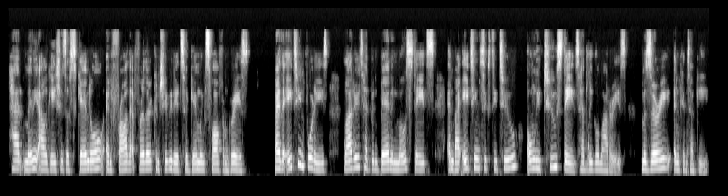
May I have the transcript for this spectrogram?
had many allegations of scandal and fraud that further contributed to gambling's fall from grace. By the 1840s, lotteries had been banned in most states, and by 1862, only two states had legal lotteries Missouri and Kentucky.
